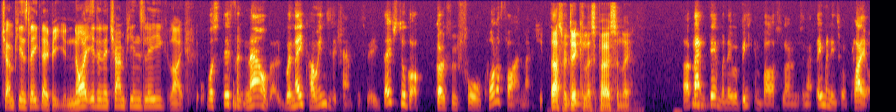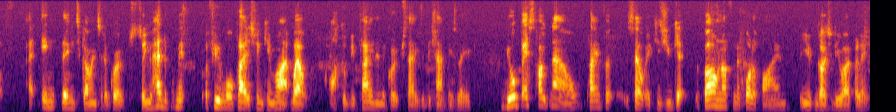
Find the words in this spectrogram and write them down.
Champions League. They beat United in the Champions League. Like What's different now, though, when they go into the Champions League, they've still got to go through four qualifying matches. That's ridiculous, personally. Like back then, when they were beating Barcelona and that, they went into a playoff uh, in then to go into the groups. So you had a few more players thinking, right, well, I could be playing in the group stage of the Champions League. Your best hope now, playing for Celtic, is you get far enough in the qualifying that you can go to the Europa League.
